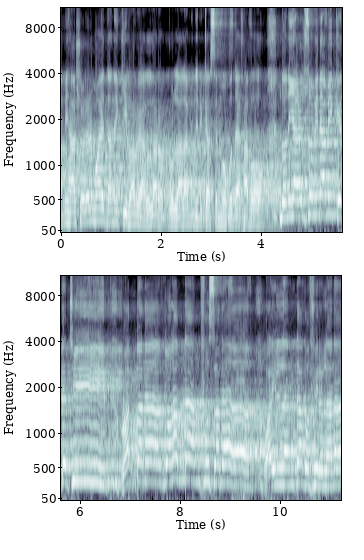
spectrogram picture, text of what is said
আমি হাসরের ময়দানে কীভাবে আল্লাহ রব্বুল আলমিনের কাছে মুখ দেখাবো? দুনিয়ার জমিনে আমি কেঁদেছি। রব্বানা যালামনা আনফুসানা ওয়া ইল্লাম তাগফির লানা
